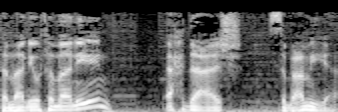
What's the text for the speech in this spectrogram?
88 11700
